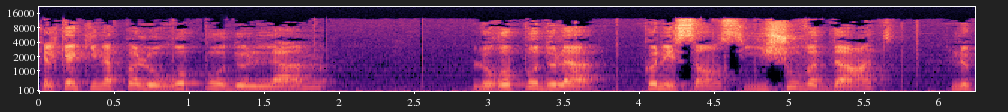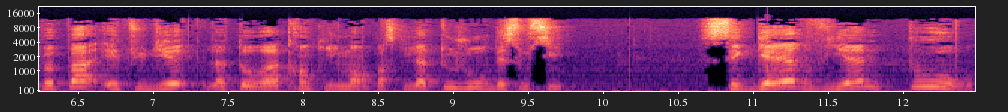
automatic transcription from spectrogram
Quelqu'un qui n'a pas le repos de l'âme, le repos de la connaissance, Yishuv ne peut pas étudier la Torah tranquillement parce qu'il a toujours des soucis. Ces guerres viennent pour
